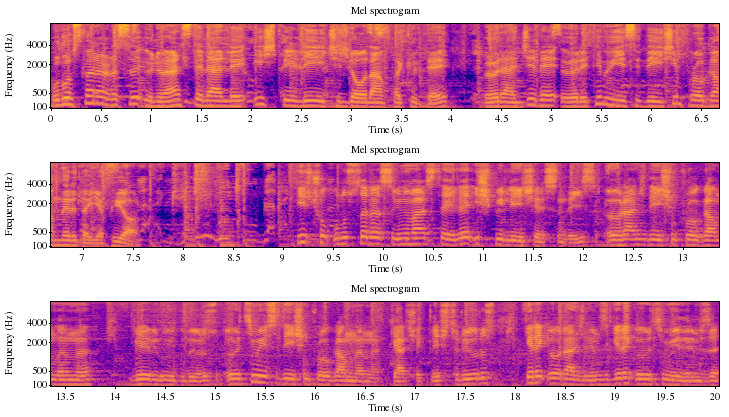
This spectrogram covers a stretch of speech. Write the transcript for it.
Uluslararası üniversitelerle işbirliği içinde olan fakülte, öğrenci ve öğretim üyesi değişim programları da yapıyor. Birçok uluslararası üniversiteyle işbirliği içerisindeyiz. Öğrenci değişim programlarını birebir uyguluyoruz. Öğretim üyesi değişim programlarını gerçekleştiriyoruz. Gerek öğrencilerimizi gerek öğretim üyelerimizi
